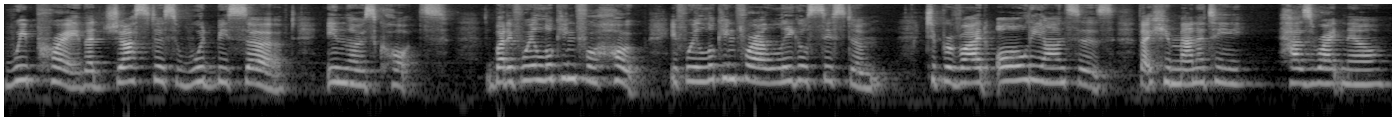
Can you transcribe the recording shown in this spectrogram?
We pray that justice would be served in those courts. But if we're looking for hope, if we're looking for our legal system to provide all the answers that humanity has right now,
